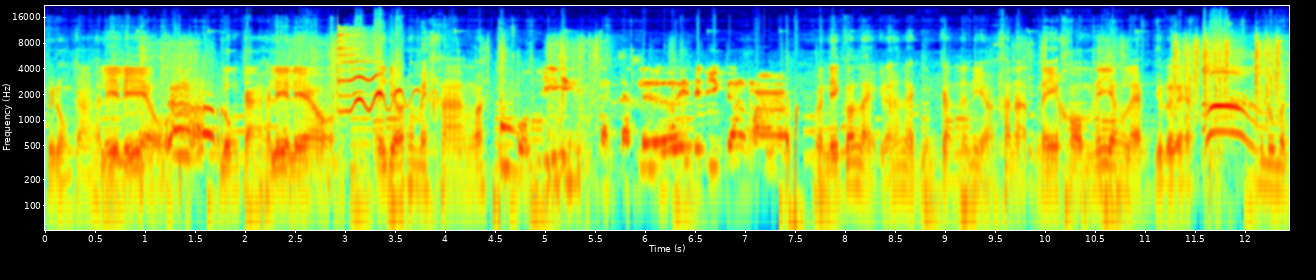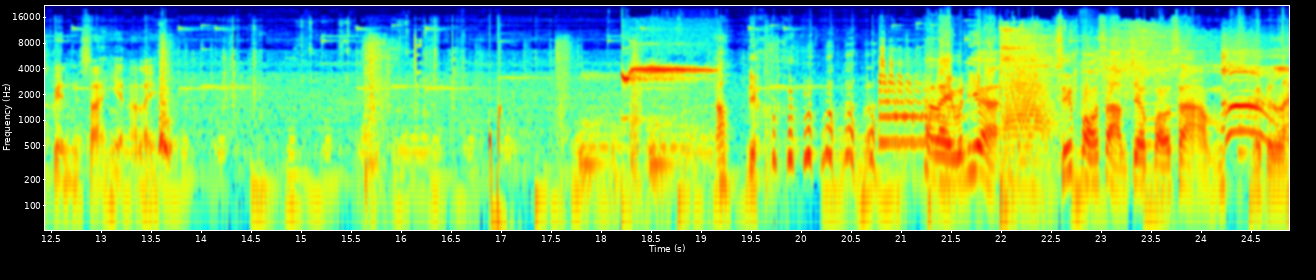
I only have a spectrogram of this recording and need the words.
ไปลงกลางทะเลแล้ว ลงกลางทะเลแล้วไอยเดี๋ยวทำไมค้างวะ โอ้พี่แหลกจัดเลยไปดีเครื่องมาวันนี้ก็แหลกนะแหลกเหมือนกันนะเนี่ย ขนาดในคอมนี่ยังแหลกอยู่เลยอะไม่รู้มันเป็นสาเหตุอะไร เอ้าเดี๋ยว อะไรวะเนี่ย ซื้อเป๋าสามเจอเป๋าสามไม่เป็นไร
